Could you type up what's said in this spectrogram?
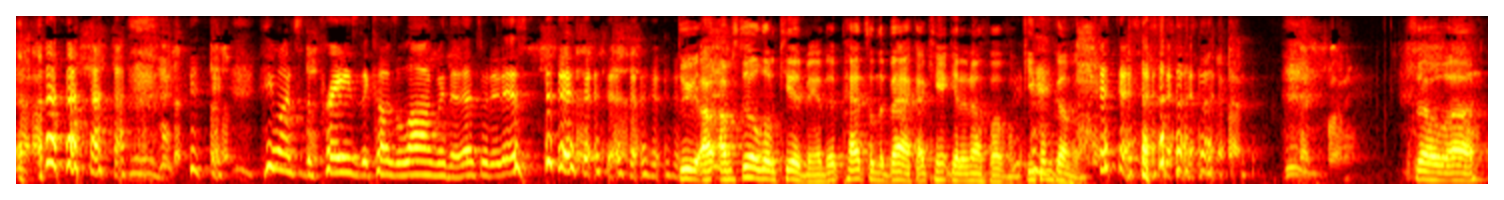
he wants the praise that comes along with it. That's what it is. Dude, I, I'm still a little kid, man. The pats on the back, I can't get enough of them. Keep them coming. That's funny. So uh,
